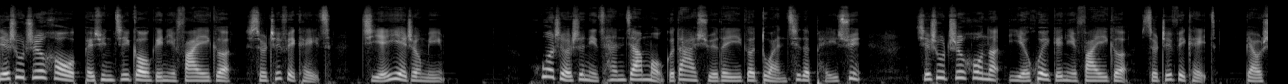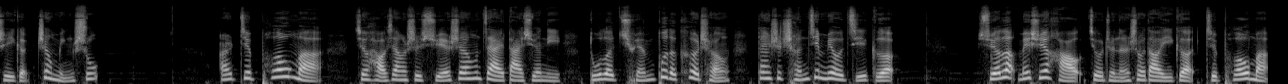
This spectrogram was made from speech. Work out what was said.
结束之后，培训机构给你发一个 certificate 结业证明，或者是你参加某个大学的一个短期的培训，结束之后呢，也会给你发一个 certificate，表示一个证明书。而 diploma 就好像是学生在大学里读了全部的课程，但是成绩没有及格，学了没学好，就只能收到一个 diploma。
